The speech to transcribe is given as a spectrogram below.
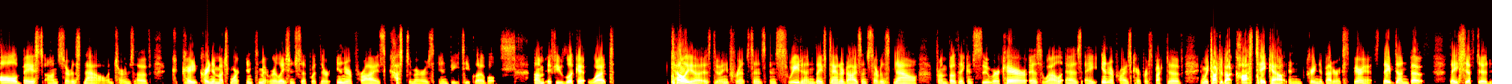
all based on ServiceNow in terms of creating a much more intimate relationship with their enterprise customers in BT Global. Um, if you look at what Telia is doing, for instance, in Sweden, they've standardized on ServiceNow from both a consumer care as well as a enterprise care perspective. And we talked about cost takeout and creating a better experience. They've done both. They shifted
